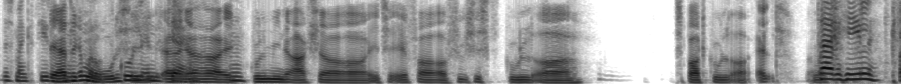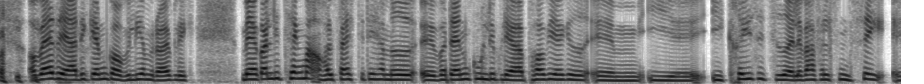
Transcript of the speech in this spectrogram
hvis man kan sige det ja, sådan, det kan man roligt sige. Ja, jeg har mm. guld mine aktier og ETF'er og fysisk guld og spotguld og alt. Der er det hele. Og hvad det er, det gennemgår vi lige om et øjeblik. Men jeg kan godt lige tænke mig at holde fast i det her med, øh, hvordan guld det bliver påvirket øh, i, øh, i krisetider, eller i hvert fald sådan se øh,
